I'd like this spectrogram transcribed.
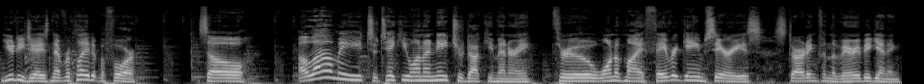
UDJ's never played it before. So, allow me to take you on a nature documentary through one of my favorite game series, starting from the very beginning.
